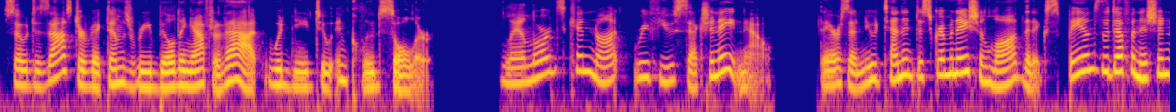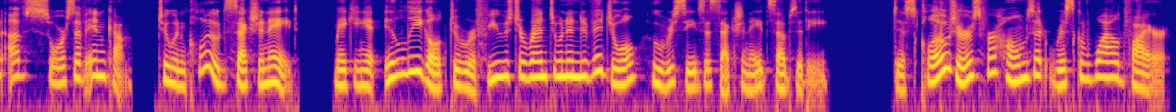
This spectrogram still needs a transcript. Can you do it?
so disaster victims rebuilding after that would need to include solar. Landlords cannot refuse Section 8 now. There's a new tenant discrimination law that expands the definition of source of income to include Section 8, making it illegal to refuse to rent to an individual who receives a Section 8 subsidy. Disclosures for homes at risk of wildfire.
